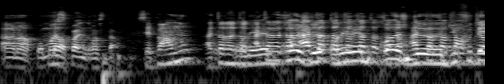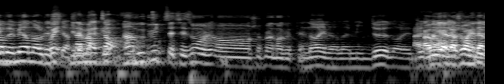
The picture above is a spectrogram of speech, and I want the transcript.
Ah non, pour moi, Non. c'est pas une grande star. C'est pas un nom Attends, attends, attends, attends, attends, proche attends, de- attends, du attends, fouteur de merde dans le Oui, vestiaire. Il Non, a marqué attends, un but cette saison en championnat d'Angleterre. Non, il en a mis deux dans les deux. Ah oui, à la fin, il a.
